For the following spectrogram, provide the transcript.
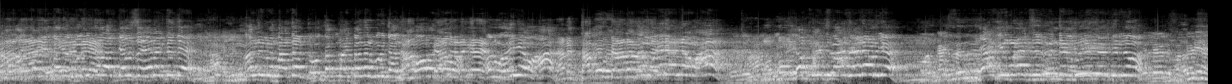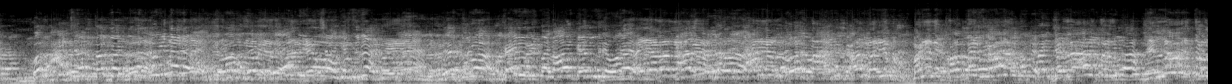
ನಾನು ಯಾಕೆ ಹಿಡಿದ್ರಿ? ತಪ್ಪು ಬೇಡ ನನಗೆ. ನನಗೆ ತಪ್ಪು ಬೇಡ ನನಗೆ. ಕೈಯೆಲ್ಲ ನನಗೆ. ಕೈಯೆಲ್ಲ ಆ ಮರಿ- ಮರ್ಯಾದೆ ಕೊಡ್ಬೇಕು. ಜಿಲ್ಲಾಡಳಿತ- ಜಿಲ್ಲಾಡಳಿತ-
